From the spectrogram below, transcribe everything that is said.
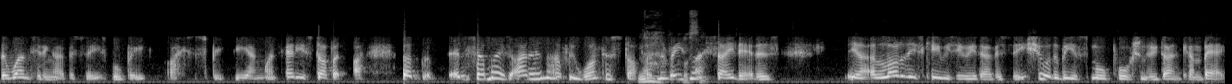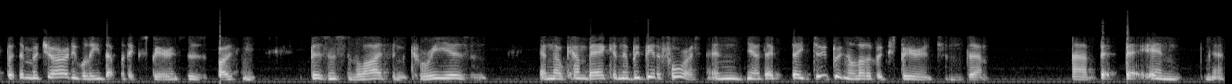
the ones heading overseas will be, I the young ones. How do you stop it? I, look, in some ways, I don't know if we want to stop no, it. And the reason I say that is, you know, a lot of these Kiwis who head overseas, sure, there'll be a small portion who don't come back, but the majority will end up with experiences both in business and life and careers and and they'll come back and they'll be better for it. And you know, they they do bring a lot of experience and um, uh, but, but, and you know,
